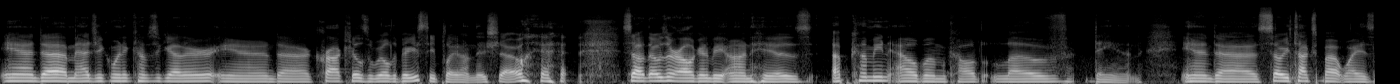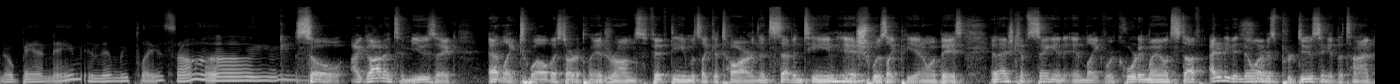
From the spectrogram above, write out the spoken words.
And uh, Magic When It Comes Together and uh, Croc Kills the Wildebeest he played on this show. so those are all going to be on his upcoming album called Love Dan. And uh, so he talks about why he has no band name, and then we play a song. So I got into music at like 12. I started playing drums. 15 was like guitar, and then 17 ish Mm-hmm. was like piano and bass. And I just kept singing and like recording my own stuff. I didn't even know I was producing at the time,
